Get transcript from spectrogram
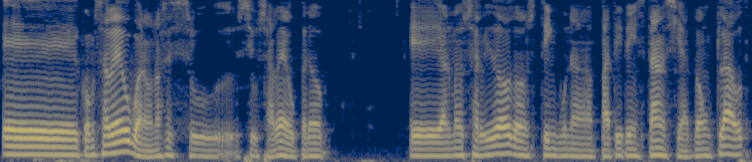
Eh, com sabeu, bueno, no sé si ho, si ho sabeu, però eh, al meu servidor doncs, tinc una petita instància d'OnCloud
